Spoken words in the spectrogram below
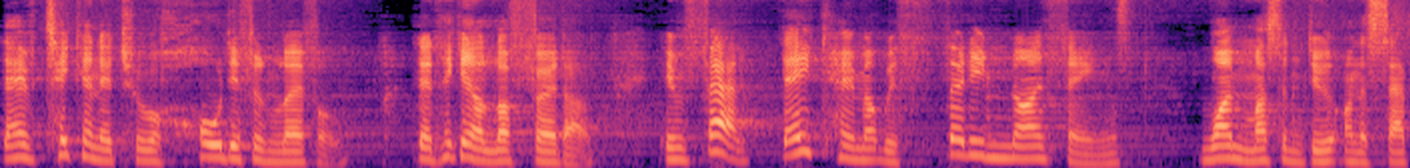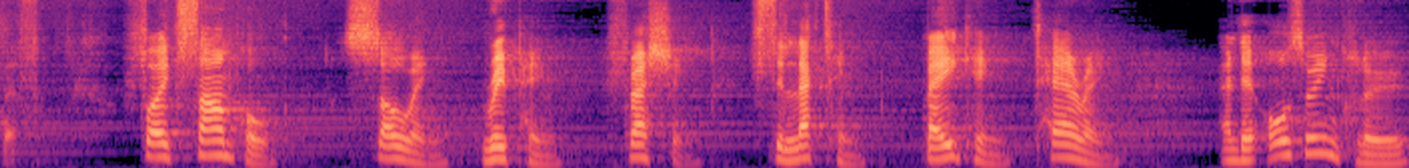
they have taken it to a whole different level. They're taking it a lot further. In fact, they came up with 39 things one mustn't do on the Sabbath. For example, sowing, reaping, threshing, selecting, baking, tearing, and they also include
